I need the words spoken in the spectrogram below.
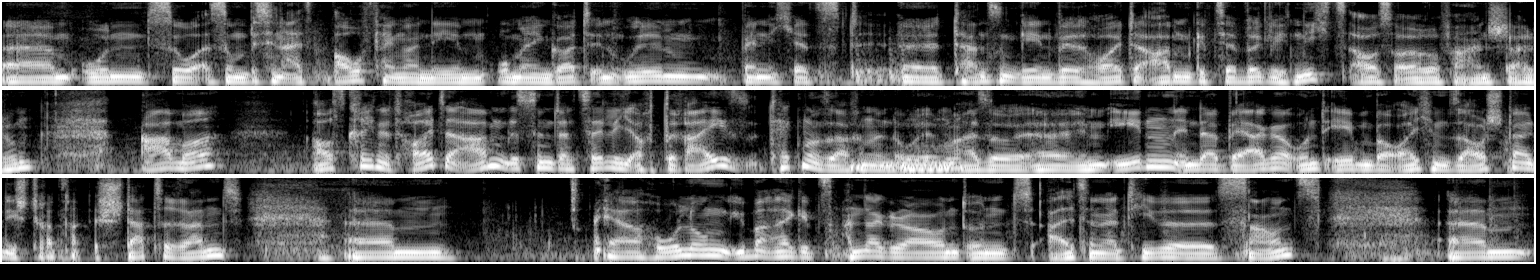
ähm, und so, so ein bisschen als Aufhänger nehmen, oh mein Gott, in Ulm, wenn ich jetzt äh, tanzen gehen will, heute Abend gibt es ja wirklich nichts außer eure Veranstaltung, aber Ausgerechnet heute Abend, es sind tatsächlich auch drei Techno-Sachen in Ulm. Mhm. Also äh, im Eden, in der Berger und eben bei euch im Saustall, die Stadt, Stadtrand. Ähm, Erholung, überall gibt's Underground und alternative Sounds. Ähm,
